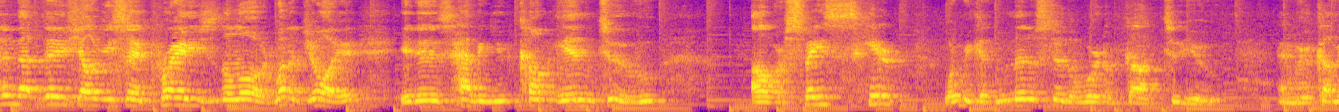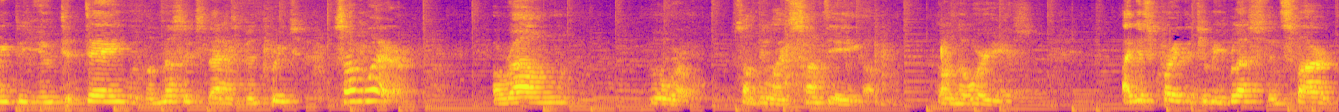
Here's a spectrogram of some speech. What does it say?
And in that day shall ye say, Praise the Lord. What a joy it is having you come into our space here where we can minister the Word of God to you. And we're coming to you today with a message that has been preached somewhere around the world. Something like Santiago. Don't know where he is. I just pray that you'll be blessed, inspired,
